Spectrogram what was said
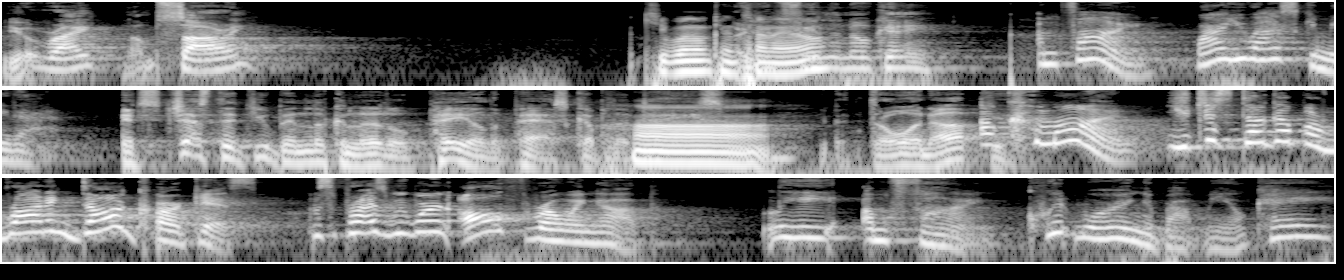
You're right. I'm sorry. 기분은 Are you 괜찮아요? feeling okay? I'm fine. Why are you asking me that? It's just that you've been looking a little pale the past couple of days. 아, You've been throwing up. Oh, you- come on. You just dug up a rotting dog carcass. I'm surprised we weren't all throwing up. Lee, I'm fine. Quit worrying about me, okay?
